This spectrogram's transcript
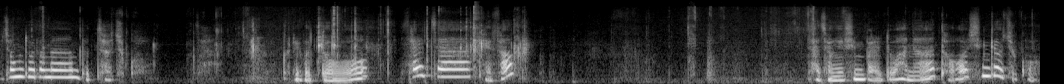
이 정도로만 붙여주고. 자, 그리고 또 살짝 해서 자정의 신발도 하나 더 신겨주고.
